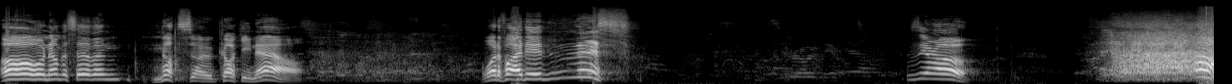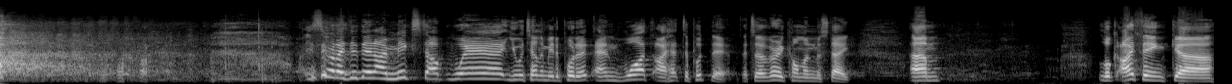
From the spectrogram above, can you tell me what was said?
Oh, number seven, not so cocky now. What if I did this? Zero. Oh. You see what I did then? I mixed up where you were telling me to put it and what I had to put there. It's a very common mistake. Um, look, I think uh,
